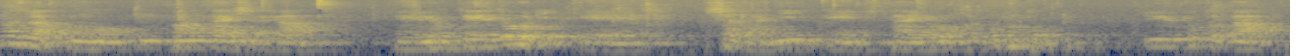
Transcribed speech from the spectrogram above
まずはこの運搬会社が、予定通り社団に機体を運ぶということが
